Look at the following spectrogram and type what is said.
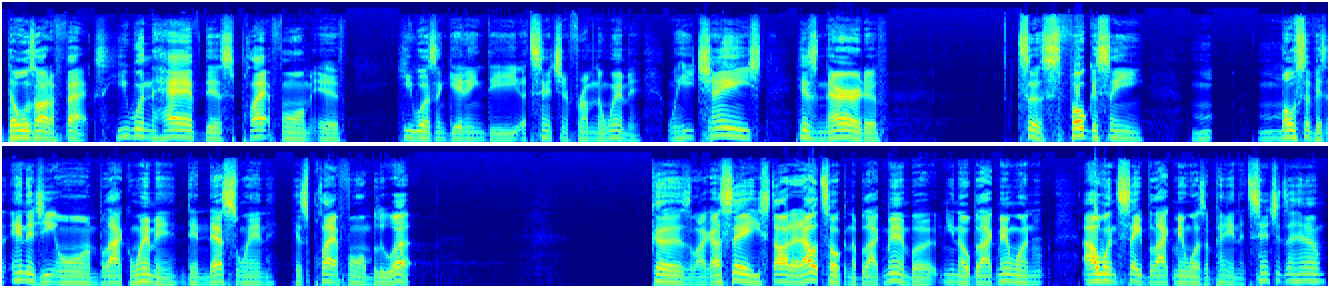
Those are the facts. He wouldn't have this platform if he wasn't getting the attention from the women. When he changed his narrative to focusing m- most of his energy on black women, then that's when his platform blew up. Cause like I say, he started out talking to black men, but you know, black men wasn't I wouldn't say black men wasn't paying attention to him,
